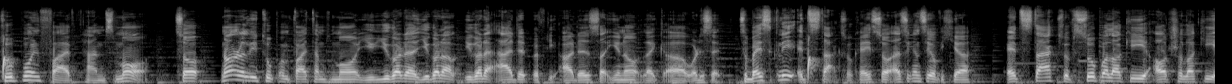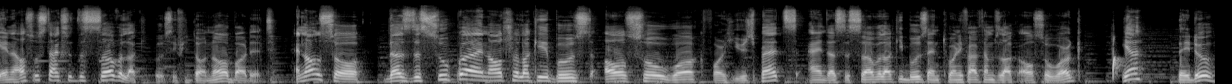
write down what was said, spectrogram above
2.5 times more. So not really 2.5 times more. You you gotta you gotta you gotta add it with the others. Like you know like uh what is it? So basically it stacks. Okay. So as you can see over here, it stacks with Super Lucky, Ultra Lucky, and also stacks with the Silver Lucky boost if you don't know about it. And also, does the Super and Ultra Lucky boost also work for huge pets? And does the Silver Lucky boost and 25 times luck also work? Yeah, they do.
